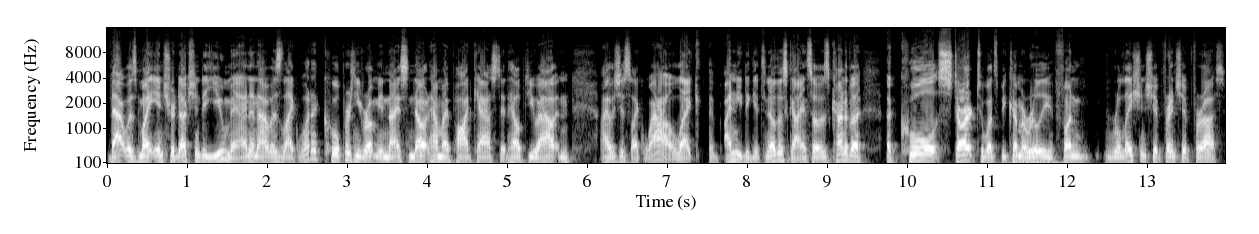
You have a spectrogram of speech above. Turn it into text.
that was my introduction to you, man. And I was like, what a cool person. You wrote me a nice note how my podcast had helped you out, and I was just like, wow, like I need to get to know this guy. And so it was kind of a, a cool start to what's become a really fun relationship, friendship for us.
